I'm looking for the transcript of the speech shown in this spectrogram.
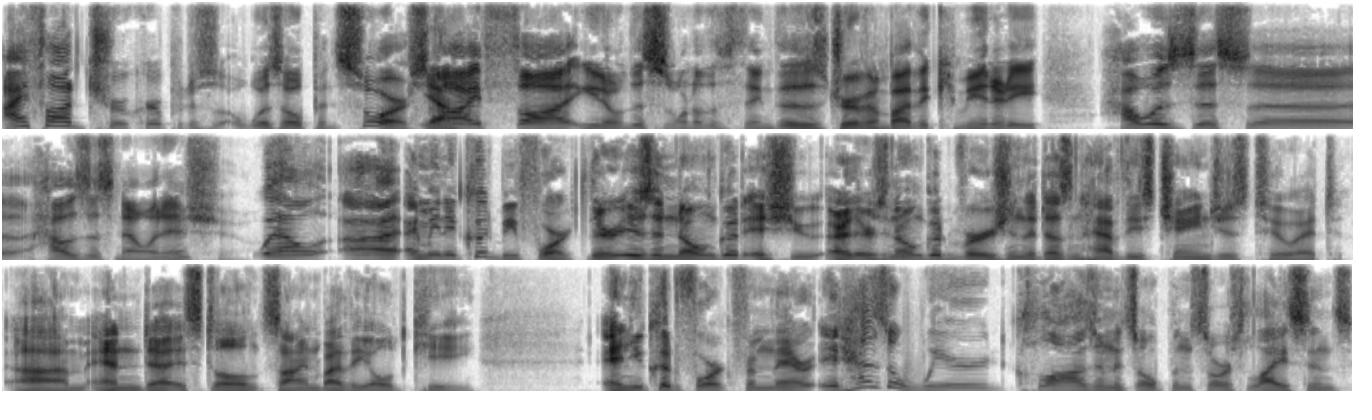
I thought TrueCrypt was, open source. Yeah. I thought, you know, this is one of the things that is driven by the community. How is this? Uh, how is this now an issue? Well, uh, I mean, it could be forked. There is a known good issue, or there's a known good version that doesn't have these changes to it, um, and uh, it's still signed by the old key. And you could fork from there. It has a weird clause in its open source license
